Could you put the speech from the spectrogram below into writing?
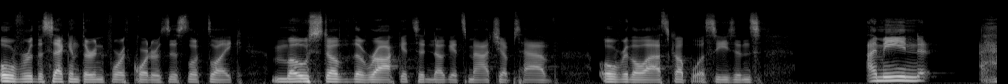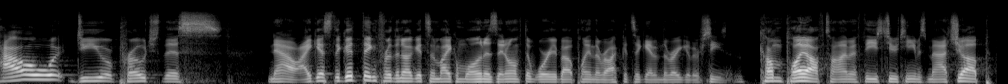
over the second, third, and fourth quarters, this looked like most of the Rockets and Nuggets matchups have over the last couple of seasons. I mean, how do you approach this now? I guess the good thing for the Nuggets and Michael Malone is they don't have to worry about playing the Rockets again in the regular season. Come playoff time, if these two teams match up,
